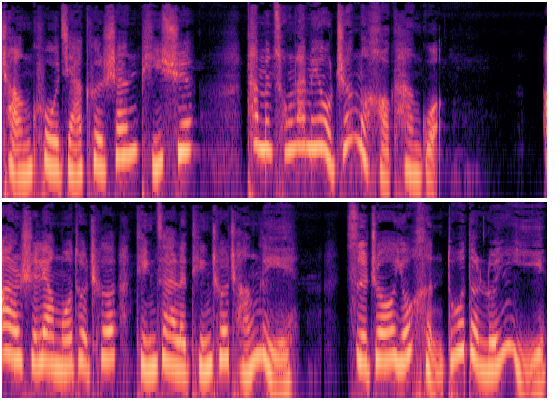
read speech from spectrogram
长裤、夹克衫、皮靴，他们从来没有这么好看过。二十辆摩托车停在了停车场里，四周有很多的轮椅，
